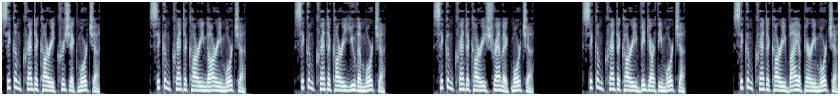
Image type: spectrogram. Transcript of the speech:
Sikkim Krantikari Krishak Morcha Sikkim Krantikari Nari Morcha Sikkim Krantikari Yuva Morcha Sikkim Krantikari Shramak Morcha Sikkim Krantikari Vidyarthi Morcha Sikkim Krantikari Vyapari Morcha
